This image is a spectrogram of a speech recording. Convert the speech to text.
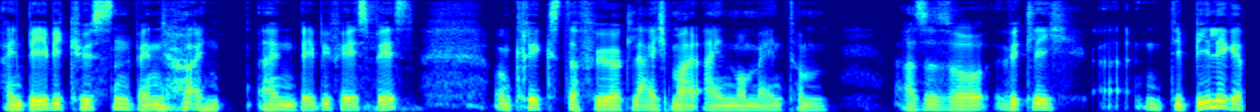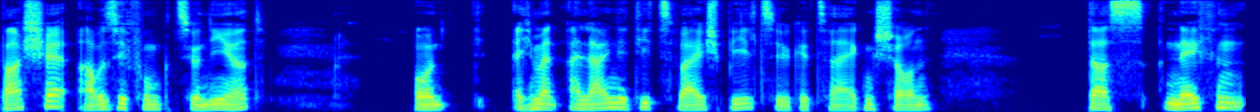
ein Baby küssen, wenn du ein, ein Babyface bist und kriegst dafür gleich mal ein Momentum also so wirklich äh, die billige Basche, aber sie funktioniert. Und ich meine, alleine die zwei Spielzüge zeigen schon, dass Nathan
